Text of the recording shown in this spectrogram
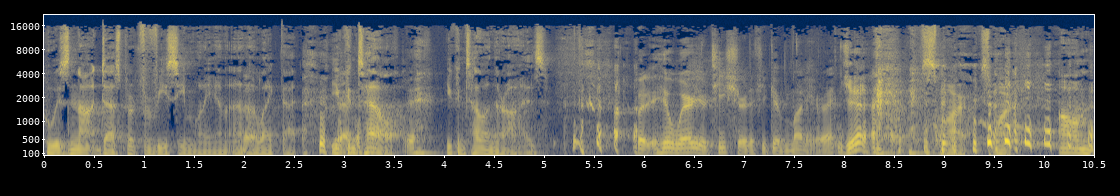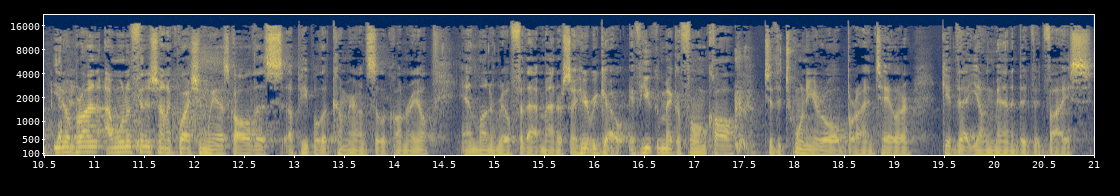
who is not desperate for VC money, and, and I like that. You can tell. You can tell in their eyes. But he'll wear your T-shirt if you give him money, right? Yeah. Smart, smart. Um, you know, Brian, I want to finish on a question we ask all this uh, people that come here on Silicon Real and London Real for that matter. So here we go. If you can make a phone call to the 20 year old Brian Taylor, give that young man a bit of advice,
